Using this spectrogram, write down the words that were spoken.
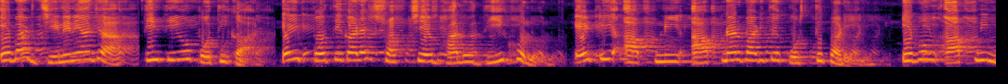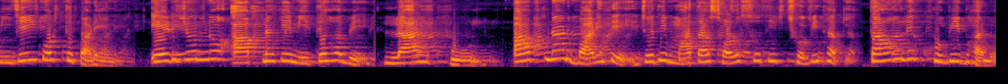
এবার জেনে নেওয়া যাক তৃতীয় প্রতিকার। এই প্রতিকারের সবচেয়ে ভালো দিক হলো, এটি আপনি আপনার বাড়িতে করতে পারেন এবং আপনি নিজেই করতে পারেন। এর জন্য আপনাকে নিতে হবে লাল ফুল। আপনার বাড়িতে যদি মাতা সরস্বতীর ছবি থাকে, তাহলে খুবই ভালো।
